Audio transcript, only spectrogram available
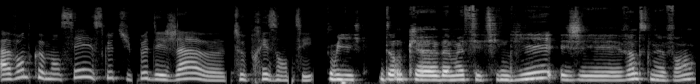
avant de commencer, est-ce que tu peux déjà euh, te présenter? Oui, donc euh, bah, moi c'est Cindy, j'ai 29 ans,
